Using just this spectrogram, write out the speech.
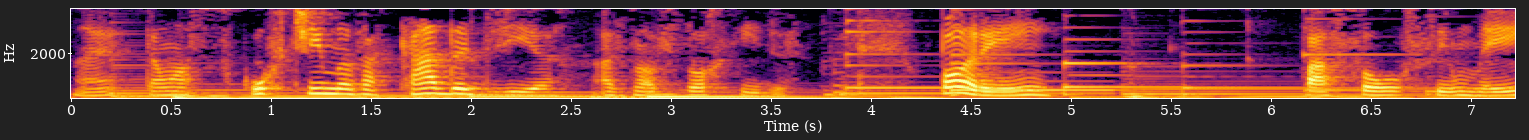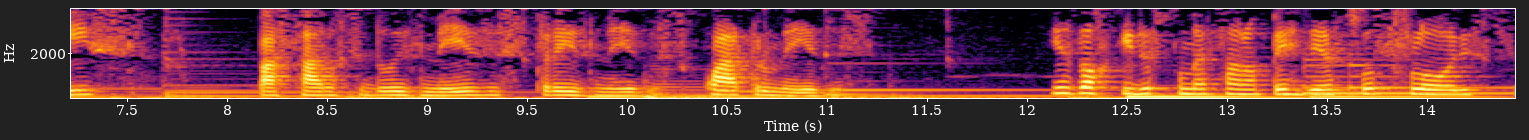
Né? Então, as, curtimos a cada dia as nossas orquídeas. Porém, passou-se um mês, passaram-se dois meses, três meses, quatro meses. E as orquídeas começaram a perder as suas flores.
